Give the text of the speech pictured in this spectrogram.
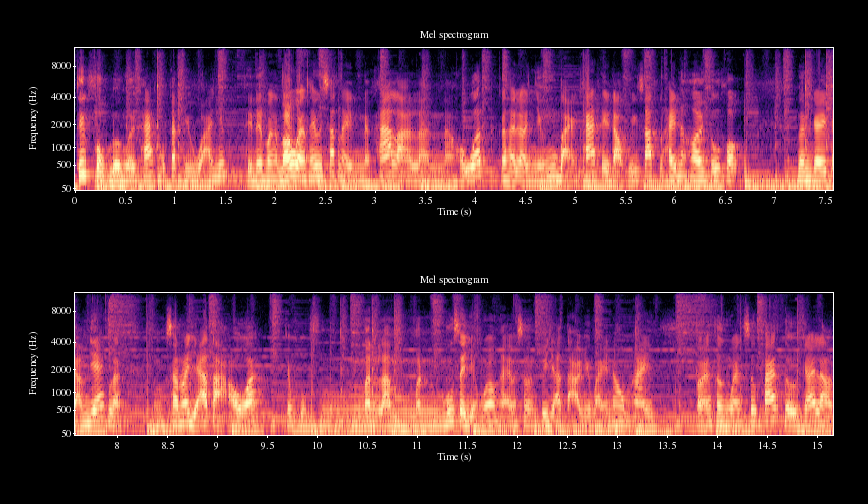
thuyết phục được người khác một cách hiệu quả nhất. Thì nên đối quan thấy cuốn sách này là khá là, là là hữu ích. Có thể là những bạn khác thì đọc quyển sách thấy nó hơi thủ thuật nên gây cảm giác là ừ, sao nó giả tạo quá trong cuộc mình làm mình muốn xây dựng mối quan hệ mà sao mình cứ giả tạo như vậy nó không hay. Và bản thân quan xuất phát từ cái là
